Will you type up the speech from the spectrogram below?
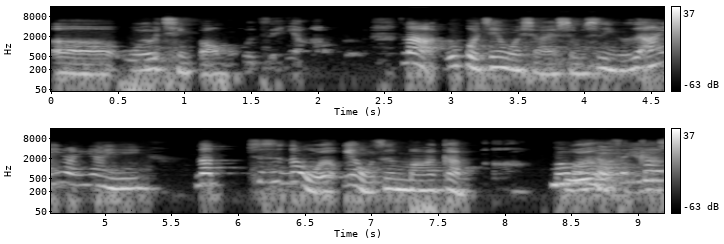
呃，我有请保姆或怎样好了。那如果今天我小孩什么事情都是阿姨阿姨阿姨，那就是那我要我这妈干嘛？妈妈我在干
